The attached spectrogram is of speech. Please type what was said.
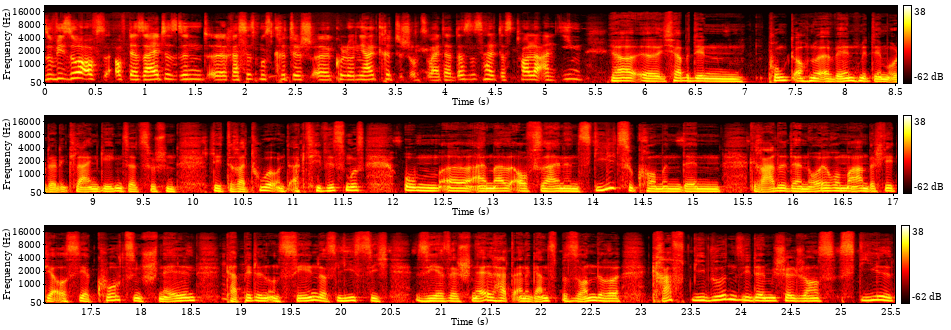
sowieso auf, auf der Seite sind, äh, rassismuskritisch, äh, kolonialkritisch und so weiter. Das ist halt das Tolle an ihm. Ja, äh, ich habe den Punkt auch nur erwähnt mit dem oder den kleinen Gegensatz zwischen Literatur und Aktivismus, um äh, einmal auf seinen Stil zu kommen, denn gerade der Neuroman besteht ja aus sehr kurzen, schnellen Kapiteln und Szenen. Das liest sich sehr, sehr schnell, hat eine ganz besondere Kraft. Wie würden Sie denn Michel Jeans Stil,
